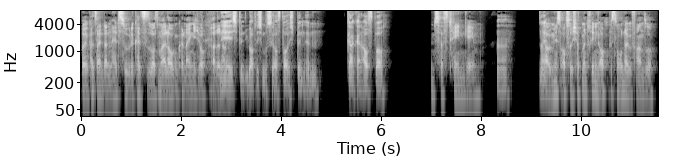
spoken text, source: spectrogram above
weil kann sein, dann hättest du, hättest du sowas mal erlauben können, eigentlich auch gerade dann Nee, ich bin überhaupt nicht im Muskelaufbau, ich bin im gar kein Aufbau. im Sustain-Game. Ah. Naja. Aber mir ist auch so, ich habe mein Training auch ein bisschen runtergefahren, so.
